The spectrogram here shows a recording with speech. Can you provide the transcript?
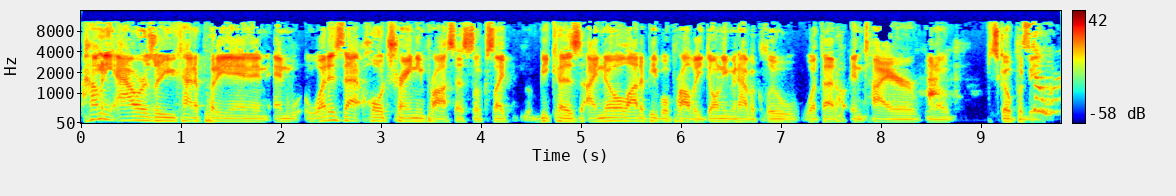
how many hours are you kind of putting in and, and what is that whole training process looks like because i know a lot of people probably don't even have a clue what that entire you know scope would be So we're,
